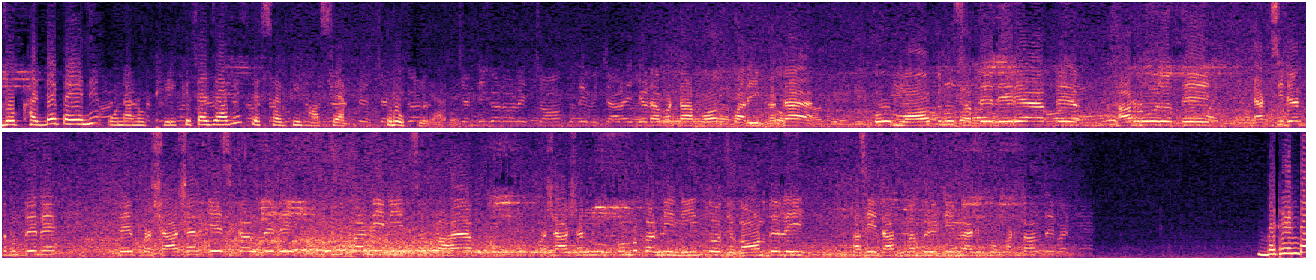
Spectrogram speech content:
ਜੋ ਖੱਡੇ ਪਏ ਨੇ ਉਹਨਾਂ ਨੂੰ ਠੀਕ ਕੀਤਾ ਜਾਵੇ ਤੇ ਸੜਕੀ ਹਾਦਸਿਆਂ ਨੂੰ ਰੋਕਿਆ ਜਾਵੇ। ਚੰਡੀਗੜ੍ਹ ਵਾਲੇ ਚੌਂਕ ਦੇ ਵਿਚਾਲੇ ਜਿਹੜਾ ਵੱਡਾ, ਬਹੁਤ ਭਾਰੀ ਖੱਡਾ ਹੈ, ਉਹ ਮੌਤ ਨੂੰ ਸੱਦੇ ਦੇ ਰਿਹਾ ਤੇ ਹਰ ਰੋਜ਼ ਉੱਥੇ ਐਕਸੀਡੈਂਟ ਹੁੰਦੇ ਨੇ ਤੇ ਪ੍ਰਸ਼ਾਸਨ ਇਸ ਗੱਲ ਦੇ ਲਈ ਕੁੰਭਕਰਨੀ ਨੀਂਦ ਸੁੱਤਾ ਹੋਇਆ ਪ੍ਰਸ਼ਾਸਨ ਨੂੰ ਕੁੰਭਕਰਨੀ ਨੀਂਦ ਤੋਂ ਜਗਾਉਣ ਦੇ ਲਈ ਅਸੀਂ 10 ਮੈਂਬਰੀ ਟੀਮ ਅੱਜ ਭੁੱਖ ਹੜਤਾਲ ਤੇ ਬੈਠੇ ਹਾਂ। ਬਠਿੰਡਾ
